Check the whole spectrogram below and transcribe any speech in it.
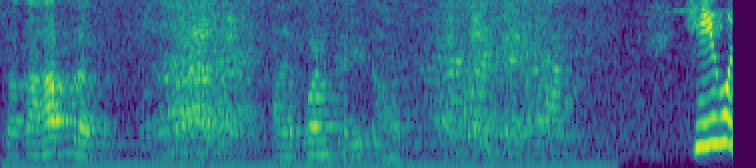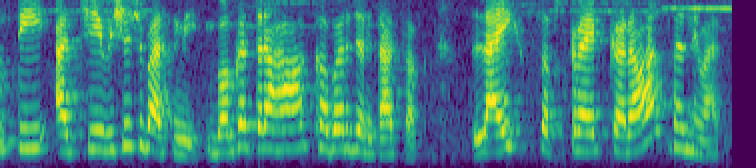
स्वतः प्रत अर्पण करीत आहोत. ही होती आजची विशेष बातमी. बघत रहा खबर जनता तक. लाईक सबस्क्राईब करा. धन्यवाद.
